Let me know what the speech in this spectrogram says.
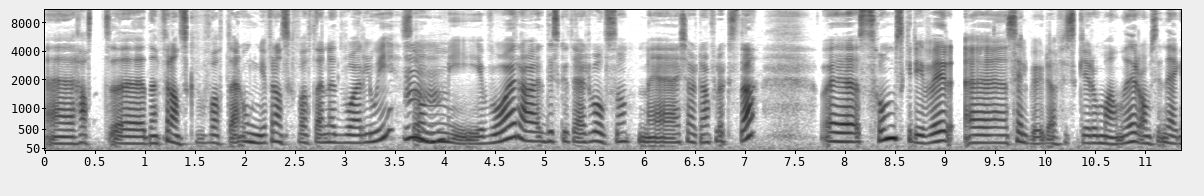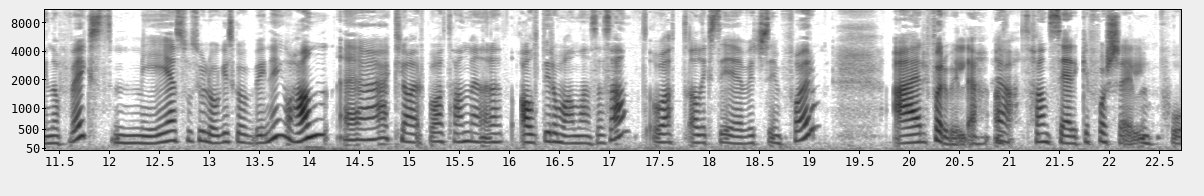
eh, hatt eh, den franske forfatteren, unge franske forfatteren Edouard Louis, som i vår har diskutert voldsomt med Kjartan Fløgstad. eh, som skriver eh, selvbiografiske romaner om sin egen oppvekst med sosiologisk overbygning. Og han eh, er klar på at han mener at alt i romanen hans er sant, og at Aleksejevitsj sin form er forbildet. At Ja. han ser ikke forskjellen på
